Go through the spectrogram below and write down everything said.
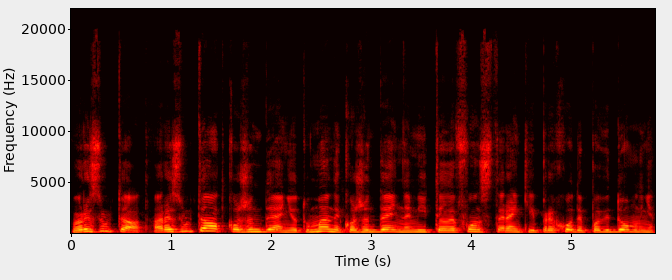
Результат. А результат кожен день. От у мене кожен день на мій телефон старенький приходить повідомлення,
